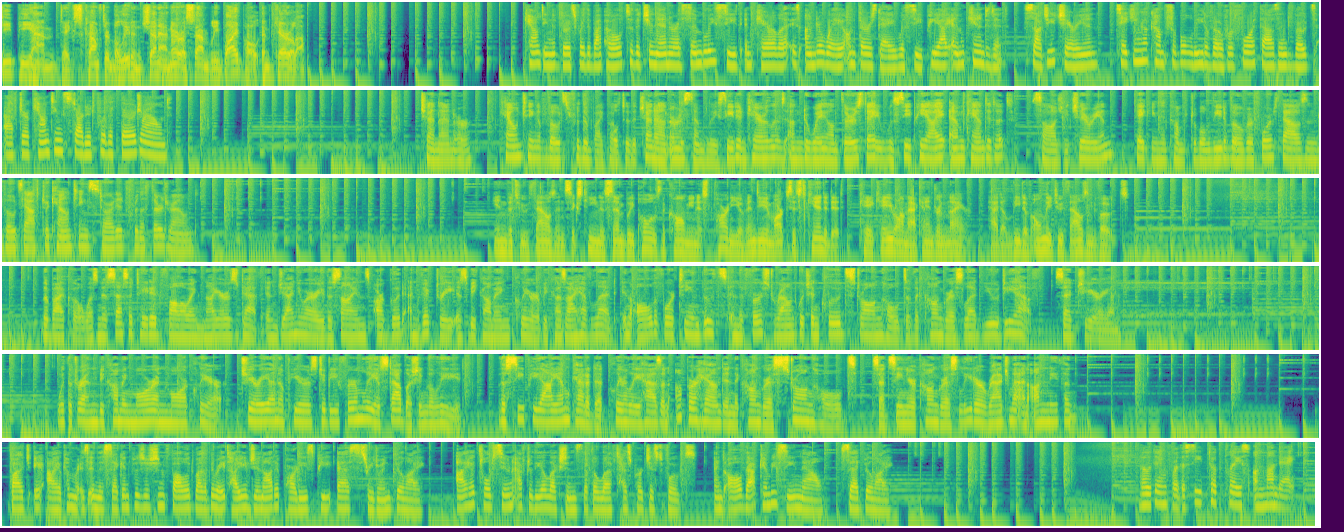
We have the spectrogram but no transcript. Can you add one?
CPM takes comfortable lead in Chengannur Assembly by bypoll in Kerala. Counting of votes for the bypoll to the Chengannur Assembly seat in Kerala is underway on Thursday with CPIM candidate, Saji Cherian, taking a comfortable lead of over 4,000 votes after counting started for the third round. Chengannur. Counting of votes for the bypoll to the Chengannur Assembly seat in Kerala is underway on Thursday with CPIM candidate, Saji Cherian, taking a comfortable lead of over 4,000 votes after counting started for the third round. In the 2016 Assembly polls the Communist Party of India Marxist candidate, KK Ramachandran Nair, had a lead of only 2,000 votes. The bypoll was necessitated following Nair's death in January The signs are good and victory is becoming clear because I have led in all the 14 booths in the first round which includes strongholds of the Congress-led UDF, said Cherian. With the trend becoming more and more clear, Cherian appears to be firmly establishing the lead. The CPIM candidate clearly has an upper hand in the Congress strongholds, said senior Congress leader Rajmohan Unnithan. Vijay Kumar is in the second position followed by the Bharatiya Janata Party's PS Sridharan Pillai. I had told soon after the elections that the left has purchased votes, and all that can be seen now, said Pillai. Voting for the seat took place on Monday.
